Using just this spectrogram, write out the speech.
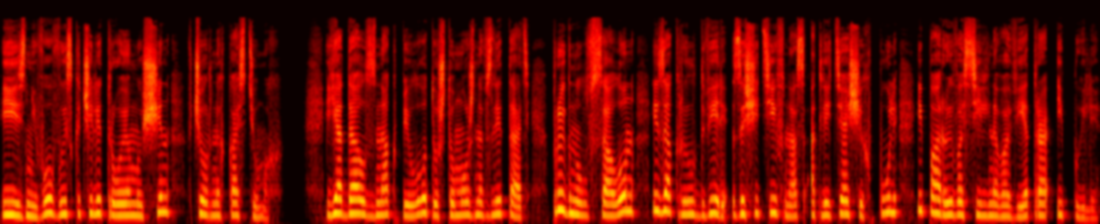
и из него выскочили трое мужчин в черных костюмах. Я дал знак пилоту, что можно взлетать, прыгнул в салон и закрыл дверь, защитив нас от летящих пуль и порыва сильного ветра и пыли.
